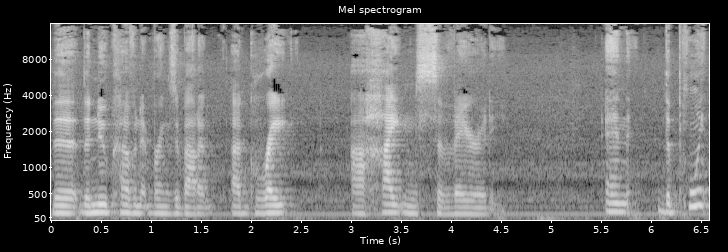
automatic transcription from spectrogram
The, the new covenant brings about a, a great, a heightened severity. And the point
